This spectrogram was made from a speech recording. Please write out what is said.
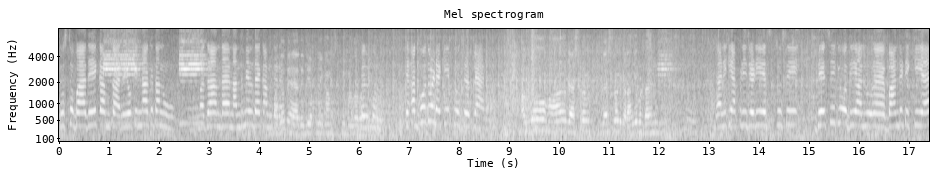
ਤੇ ਉਸ ਤੋਂ ਬਾਅਦ ਇਹ ਕੰਮ ਕਰ ਰਹੇ ਹੋ ਕਿੰਨਾ ਕਿ ਤੁਹਾਨੂੰ ਮਜ਼ਾ ਆਉਂਦਾ ਹੈ ਆਨੰਦ ਮਿਲਦਾ ਹੈ ਕੰਮ ਮਜ਼ਾ ਕਰਨ? ਤੇ ਆਇਆ ਦੀਦੀ ਆਪਣੇ ਕੰਮ ਸਿੱਤੇ ਮਜ਼ਾ ਤਾਂ ਬਿਲਕੁਲ। ਤੇ ਅੱਗੋਂ ਤੁਹਾਡਾ ਕੀ ਫਿਊਚਰ ਪਲਾਨ ਹੈ? ਅੱਗੋਂ ਹਾਂ ਰੈਸਟੋਰੈਂਟ ਰੈਸਟੋਰੈਂਟ ਕਰਾਂਗੇ ਵੱਡਾ ਇਹਨੂੰ। ਯਾਨੀ ਕਿ ਆਪਣੀ ਜਿਹੜੀ ਇਸ ਤੁਸੀਂ ਦੇਸੀ ਘਿਓ ਦੀ ਆਲੂ ਅਹ, ਬੰਦ ਟਿੱਕੀ ਹੈ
